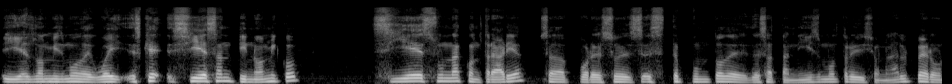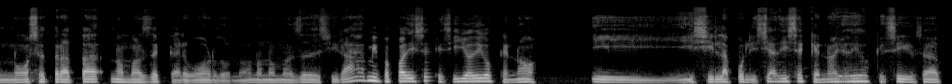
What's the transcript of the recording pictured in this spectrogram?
Y es lo mismo de, güey, es que si es antinómico, si es una contraria, o sea, por eso es este punto de, de, satanismo tradicional, pero no se trata nomás de caer gordo, ¿no? No nomás de decir, ah, mi papá dice que sí, yo digo que no y, si la policía dice que no, yo digo que sí. O sea,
